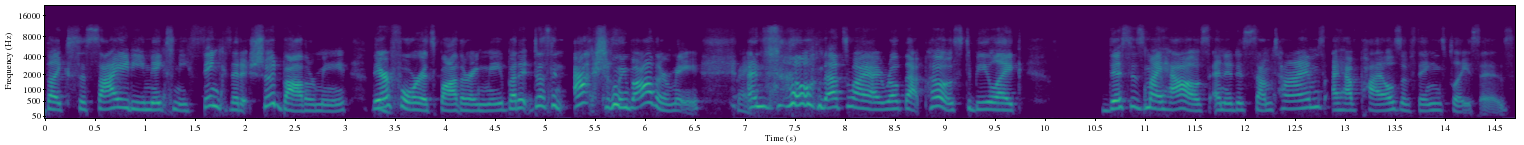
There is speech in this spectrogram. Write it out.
like society makes me think that it should bother me hmm. therefore it's bothering me but it doesn't actually bother me right. and so that's why i wrote that post to be like this is my house and it is sometimes i have piles of things places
